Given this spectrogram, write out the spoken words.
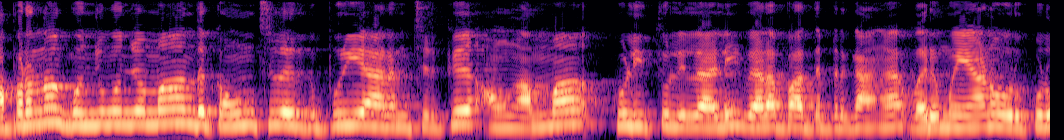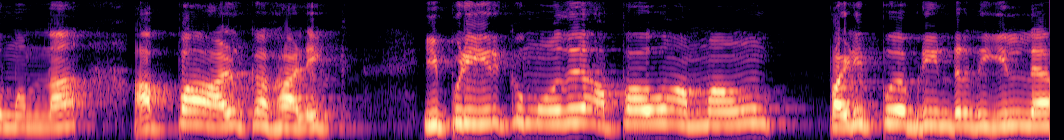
அப்புறம் தான் கொஞ்சம் கொஞ்சமாக அந்த கவுன்சிலருக்கு புரிய ஆரம்பிச்சிருக்கு. அவங்க அம்மா கூலி தொழிலாளி வேலை பார்த்துட்டு இருக்காங்க. வறுமையான ஒரு குடும்பம் தான். அப்பா ஆல்கஹாலிக் இப்படி இருக்கும்போது அப்பாவும் அம்மாவும் படிப்பு அப்படின்றது இல்லை.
